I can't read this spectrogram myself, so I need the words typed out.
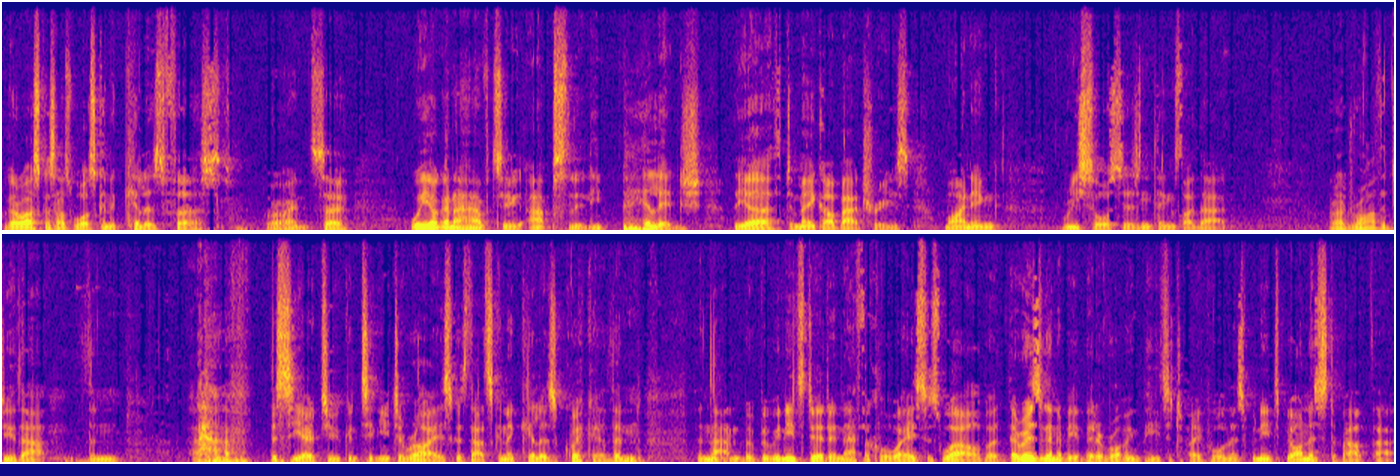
we've got to ask ourselves what's going to kill us first, all right? So we are going to have to absolutely pillage the earth to make our batteries, mining resources and things like that. But I'd rather do that than have the CO2 continue to rise because that's going to kill us quicker than than that. But, but we need to do it in ethical ways as well. But there is going to be a bit of robbing Peter to pay Paul in this. We need to be honest about that.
